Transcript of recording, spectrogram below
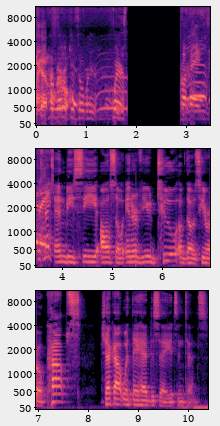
we have her relatives over here. Where? NBC also interviewed two of those hero cops. Check out what they had to say. It's intense.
